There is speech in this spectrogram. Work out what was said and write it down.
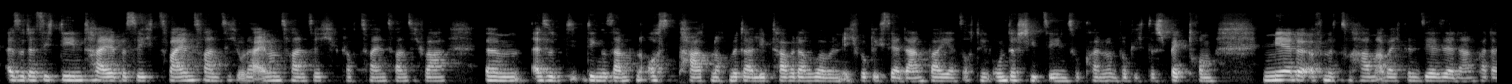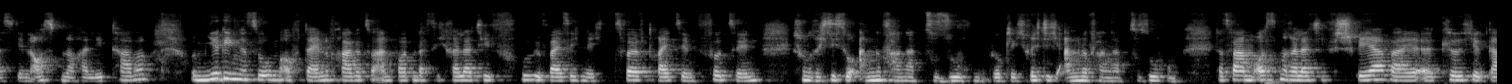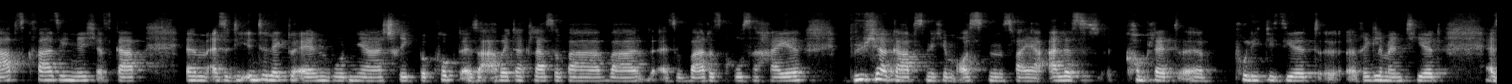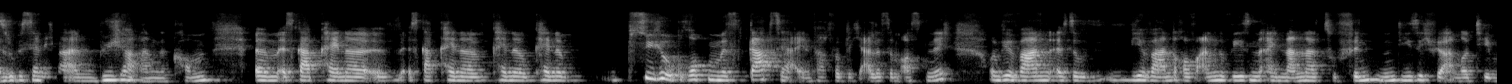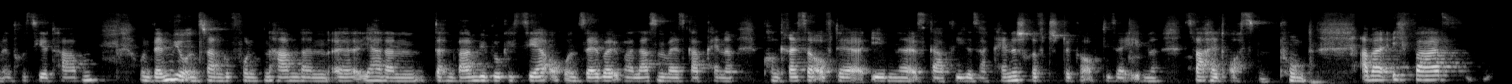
also, dass ich den Teil, bis ich 22 oder 21, ich glaube 22 war, ähm, also den gesamten Ostpart noch miterlebt habe. Darüber bin ich wirklich sehr dankbar, jetzt auch den Unterschied sehen zu können und wirklich das Spektrum mehr geöffnet zu haben. Aber ich bin sehr, sehr dankbar, dass ich den Osten noch erlebt habe. Und mir ging es so, um auf deine Frage zu antworten, dass ich relativ früh, weiß ich nicht, 12, 13, 14 schon richtig so angefangen habe zu suchen, wirklich richtig angefangen habe zu suchen. Das war im Osten relativ schwer, weil äh, Kirche gab es quasi nicht. Es gab, ähm, also die Intellektuellen wurden ja schräg beguckt, also also Arbeiterklasse war, war, also war das große Heil. Bücher gab es nicht im Osten. Es war ja alles komplett äh, politisiert, äh, reglementiert. Also du bist ja nicht mal an Bücher rangekommen. Ähm, es gab keine, es gab keine, keine, keine Psychogruppen, es gab es ja einfach wirklich alles im Osten nicht. Und wir waren, also wir waren darauf angewiesen, einander zu finden, die sich für andere Themen interessiert haben. Und wenn wir uns dann gefunden haben, dann, äh, ja, dann, dann waren wir wirklich sehr auch uns selber überlassen, weil es gab keine Kongresse auf der Ebene, es gab, wie gesagt, keine Schriftstücke auf dieser Ebene. Es war halt Osten, Punkt. Aber ich war,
